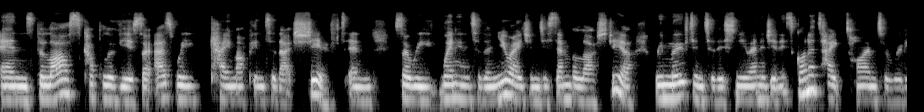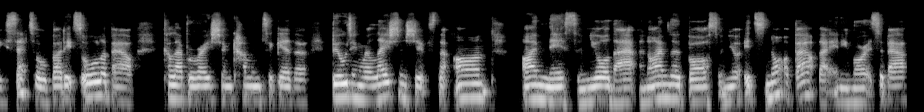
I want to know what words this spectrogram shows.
and the last couple of years, so as we came up into that shift, and so we went into the new age in December last year, we moved into this new energy. And it's going to take time to really settle, but it's all about collaboration, coming together, building relationships that aren't I'm this and you're that and I'm the boss and you're it's not about that anymore. It's about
